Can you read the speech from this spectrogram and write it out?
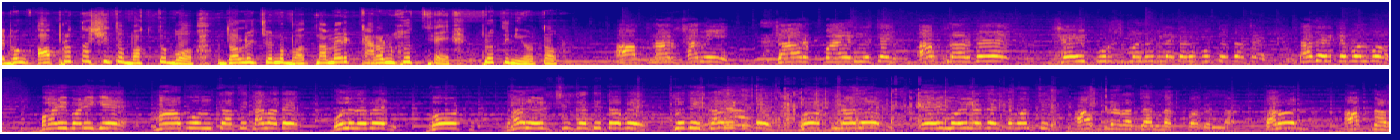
এবং অপ্রত্যাশিত বক্তব্য দলের জন্য বদনামের কারণ হচ্ছে প্রতিনিয়ত। আপনার স্বামী যার পায়ের নিচে আপনার সেই পুরুষ মানুষগুলো এখানে উপস্থিত আছে তাদেরকে বলব, বাড়ি বাড়ি গিয়ে মা বোন চাচি খালাদের বলে দেবেন, ভোট ধানের শীষে দিতে হবে। যদি ধানের শীষে ভোট না দেন, এই মহিলাদেরকে বলছি, আপনারা জান্নাত পাবেন না। কারণ আপনার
